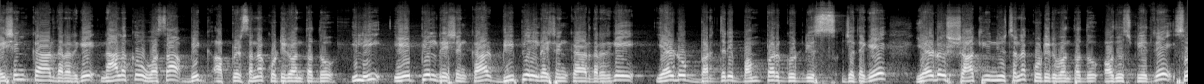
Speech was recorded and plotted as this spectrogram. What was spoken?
ರೇಷನ್ ಕಾರ್ಡ್ ದಾರರಿಗೆ ನಾಲ್ಕು ಹೊಸ ಬಿಗ್ ಅಪ್ಡೇಟ್ಸ್ ಅನ್ನ ಕೊಟ್ಟಿರುವಂತದ್ದು ಇಲ್ಲಿ APL ration card BPL ration card ದಾರರಿಗೆ ಎರಡು ಭರ್ಜರಿ ಬಂಪರ್ ಗುಡ್ ನ್ಯೂಸ್ ಜೊತೆಗೆ ಎರಡು ಶಾಕಿಂಗ್ ನ್ಯೂಸ್ ಅನ್ನ ಕೊಟ್ಟಿರುವಂತದ್ದು ಹೌದು, ಸ್ನೇಹಿತರೆ. ಸೊ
